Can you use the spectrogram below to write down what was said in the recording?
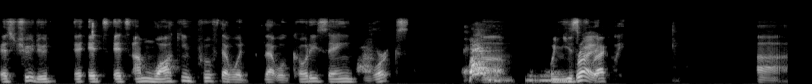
It's true, dude. It, it's it's I'm walking proof that what that what Cody's saying works um, when used right. correctly. Uh,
